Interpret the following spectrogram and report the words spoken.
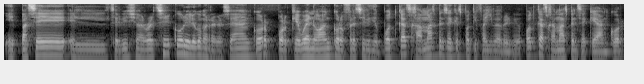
eh, pasé el servicio a Red Circle y luego me regresé a Anchor, porque bueno, Anchor ofrece video podcast. Jamás pensé que Spotify iba a abrir video podcast, jamás pensé que Anchor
